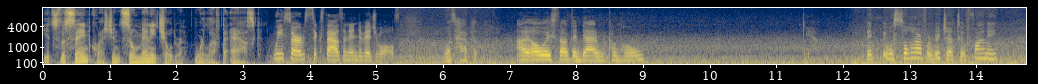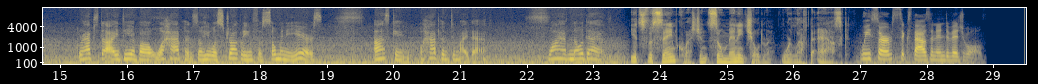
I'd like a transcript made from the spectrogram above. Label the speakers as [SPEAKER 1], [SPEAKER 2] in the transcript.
[SPEAKER 1] It's the same question so many children were left to ask.
[SPEAKER 2] We serve 6,000 individuals.
[SPEAKER 3] What's happened?
[SPEAKER 4] I always thought that dad would come home.
[SPEAKER 3] Yeah, It, it was so hard for Richard to finally grasp the idea about what happened. So he was struggling for so many years, asking, What happened to my dad? Why I have no dad?
[SPEAKER 1] It's the same question so many children were left to ask.
[SPEAKER 2] We serve 6,000 individuals.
